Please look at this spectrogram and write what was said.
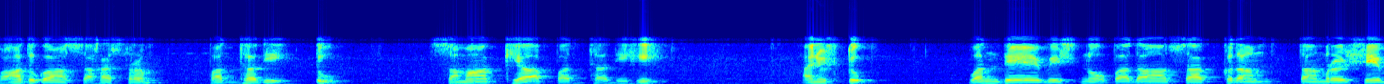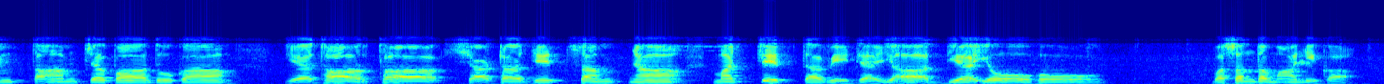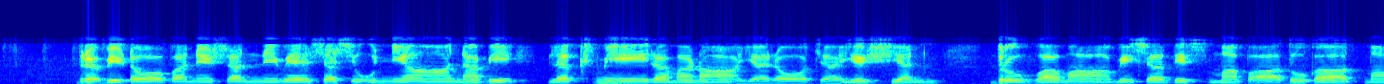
पादुकासहस्रं पद्धति टु समाख्यापद्धतिः। अनुष्टु वन्दे विष्णुपदासकृतं तमृषिं तां च पादुकां यथार्था षठजित्संज्ञा मच्चित्तविजयाद्ययोः। वसन्तमालिका द्रविडोपनिषन्निवेशशून्यानपि लक्ष्मीरमणाय रोचयिष्यन् ध्रुवमाविशति स्म पादुकात्मा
